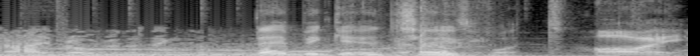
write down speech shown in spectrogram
side road with the stinger. They've been getting chased for time.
